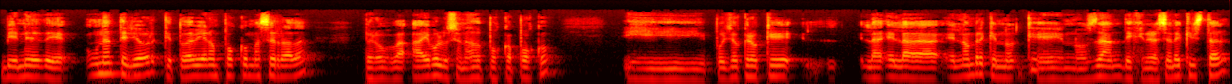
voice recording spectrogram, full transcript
viene de una anterior que todavía era un poco más cerrada, pero ha evolucionado poco a poco. Y pues yo creo que el, nombre que, que, nos dan de generación de cristal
